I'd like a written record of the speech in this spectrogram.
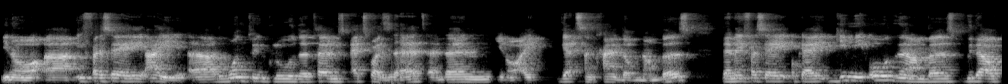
You know, if I say, I want to include the terms X, Y, Z, and then, you know, I get some kind of numbers, then if I say, OK, give me all the numbers without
